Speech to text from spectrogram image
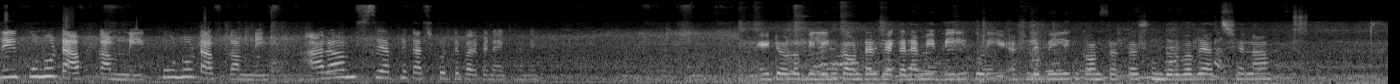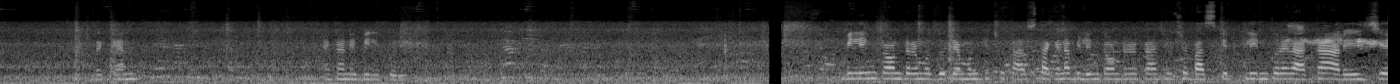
দেখি কোনো টাফ কাম নেই, কোনো টাফ কাম নেই। আরামসে আপনি কাজ করতে পারবেন এখানে। এটা হলো বিলিং কাউন্টার যেখানে আমি বিল করি। আসলে বিলিং কাউন্টারটা সুন্দরভাবে আছে না। দেখেন, এখানে বিল করি। বিলিং কাউন্টারের মধ্যে তেমন কিছু কাজ থাকে না। বিলিং কাউন্টারের কাজ হচ্ছে বাস্কেট ক্লিন করে রাখা। আর এই যে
